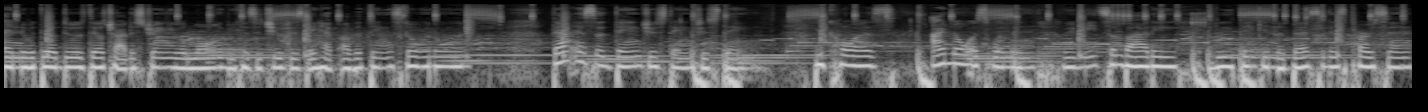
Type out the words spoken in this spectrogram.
And what they'll do is they'll try to string you along because the truth is they have other things going on. That is a dangerous, dangerous thing because I know as women, we meet somebody, we thinking the best of this person.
